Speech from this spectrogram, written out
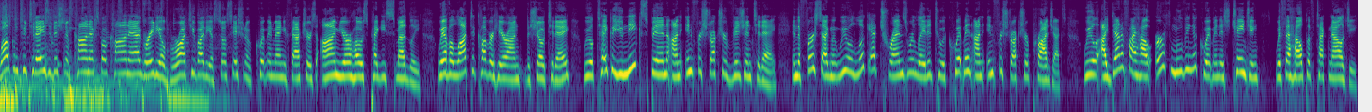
Welcome to today's edition of ConExpo ConAg Radio, brought to you by the Association of Equipment Manufacturers. I'm your host, Peggy Smedley. We have a lot to cover here on the show today. We will take a unique spin on infrastructure vision today. In the first segment, we will look at trends related to equipment on infrastructure projects. We'll identify how earth moving equipment is changing with the help of technology.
